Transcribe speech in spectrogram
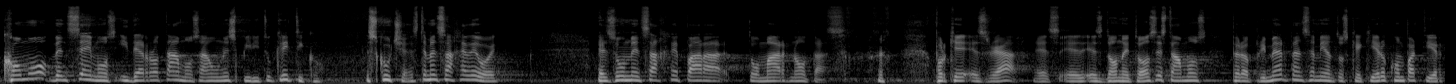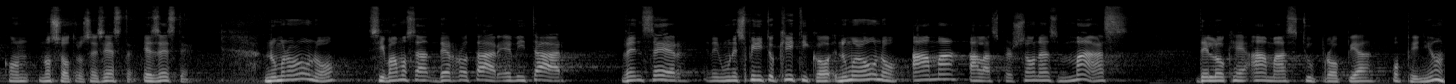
¿Cómo vencemos y derrotamos a un espíritu crítico? Escuche, este mensaje de hoy es un mensaje para tomar notas. porque es real, es, donde todos estamos, pero el primer pensamiento que quiero compartir con nosotros es este, es este. Número uno, si vamos a derrotar, evitar, vencer en un espíritu crítico, número uno, ama a las personas más de lo que amas tu propia opinión.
